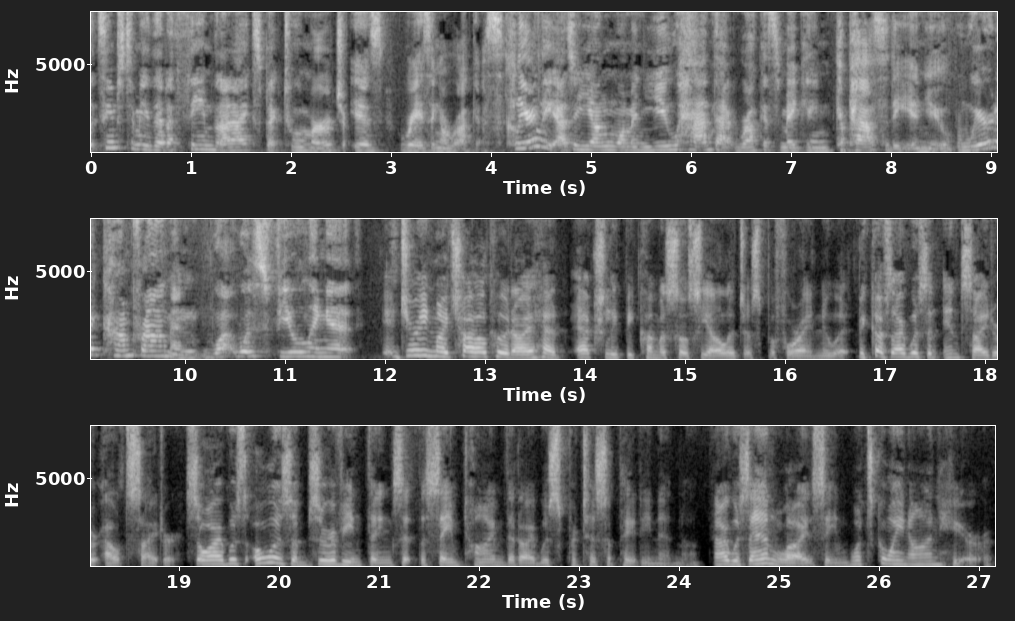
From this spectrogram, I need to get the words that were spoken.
It seems to me that a theme that I expect to emerge is raising a ruckus. Clearly, as a young woman, you had that ruckus making capacity in you. Where did it come from and what was fueling it? During my childhood, I had actually become a sociologist before I knew it because I was an insider outsider. So I was always observing things at the same time that I was participating in them. I was analyzing what's going on here.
